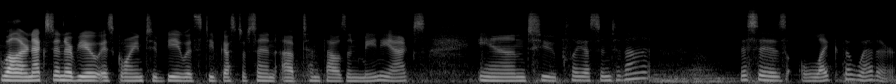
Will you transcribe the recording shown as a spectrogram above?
Well, our next interview is going to be with Steve Gustafson of 10,000 Maniacs. And to play us into that, this is Like the Weather.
